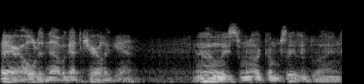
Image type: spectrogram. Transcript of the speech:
There, hold it now. We got Carol again. Well, at least we're not completely blind.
